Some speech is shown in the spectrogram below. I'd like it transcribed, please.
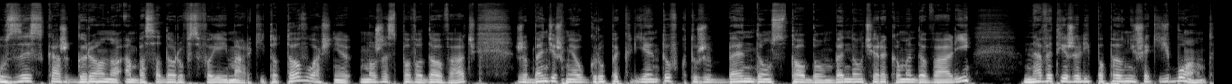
uzyskasz grono ambasadorów swojej marki, to to właśnie może spowodować, że będziesz miał grupę klientów, którzy będą z tobą, będą cię rekomendowali, nawet jeżeli popełnisz jakiś błąd.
